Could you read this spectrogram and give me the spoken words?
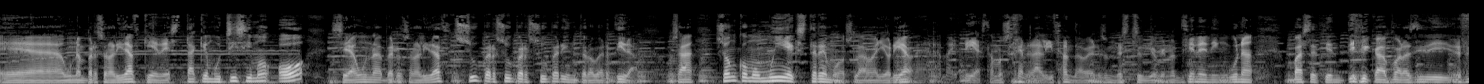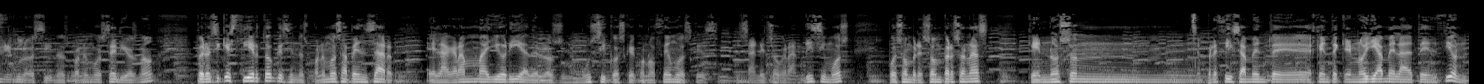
eh, una personalidad que destaque muchísimo o sea una personalidad súper, súper, súper introvertida. O sea, son como muy extremos la mayoría, la mayoría estamos generalizando, a ver, es un estudio que no tiene ninguna base científica, por así decirlo, si nos ponemos serios, ¿no? Pero sí que es cierto que si nos ponemos a pensar en la gran mayoría de los músicos que conocemos que se han hecho grandísimos, pues hombre, son personas que no son precisamente gente que no llame la atención,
